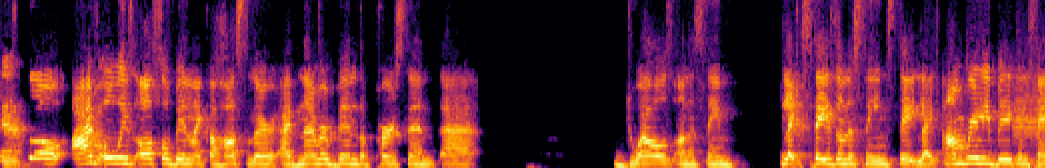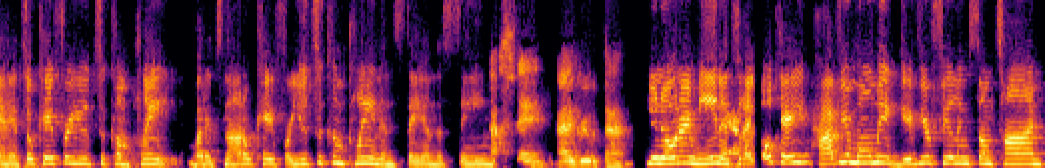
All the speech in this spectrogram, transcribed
Yeah. So I've always also been like a hustler. I've never been the person that dwells on the same like stays on the same state. Like I'm really big in saying it's okay for you to complain, but it's not okay for you to complain and stay in the same. I say I agree with that. You know what I mean? Yeah. It's like okay, have your moment, give your feelings some time,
